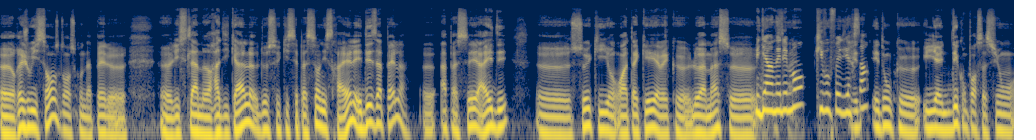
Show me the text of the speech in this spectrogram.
Euh, réjouissance dans ce qu'on appelle euh, l'islam radical de ce qui s'est passé en Israël et des appels à passer, à aider ceux qui ont attaqué avec le Hamas. Mais il y a un élément qui vous fait dire ça Et donc, il y a une décompensation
